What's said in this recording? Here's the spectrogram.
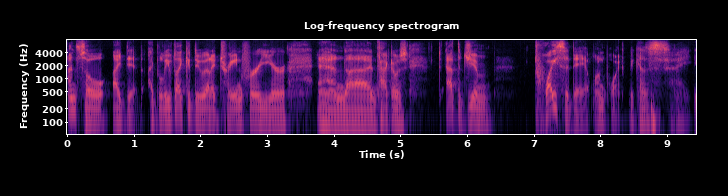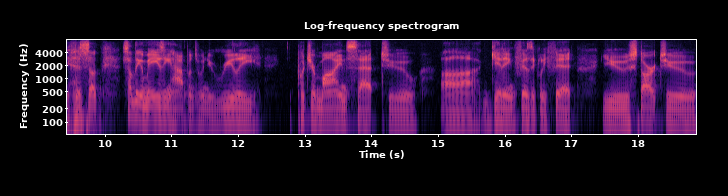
And so I did. I believed I could do it. I trained for a year. And uh, in fact, I was at the gym twice a day at one point because something amazing happens when you really put your mindset to uh, getting physically fit. You start to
